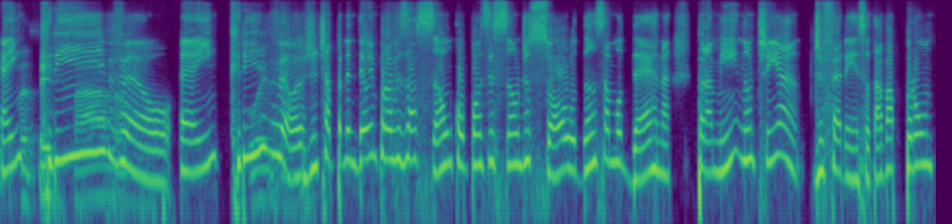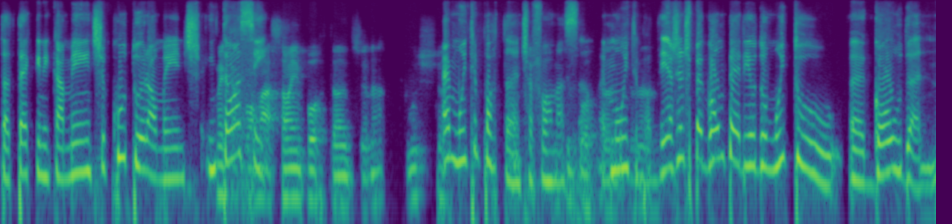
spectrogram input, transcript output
É incrível, é incrível. A gente aprendeu improvisação, composição de solo, dança moderna. Para mim não tinha diferença. Eu estava pronta tecnicamente, culturalmente. Como então é assim. A formação é importante, né? Puxa. É muito importante a formação. Muito é muito né? importante. E a gente pegou um período muito uh, golden,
